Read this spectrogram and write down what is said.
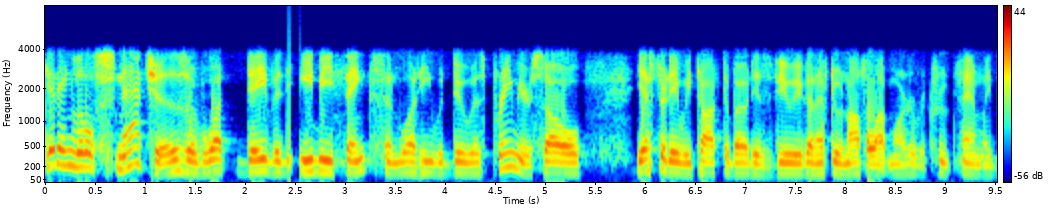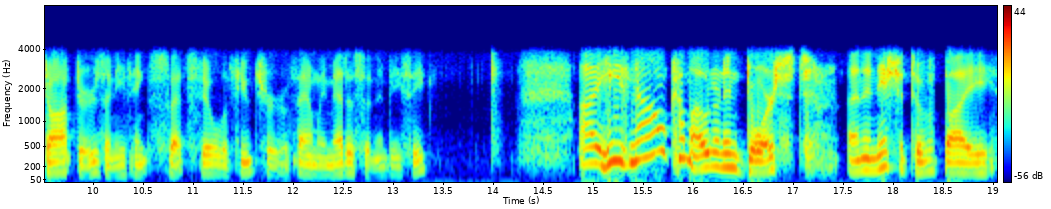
getting little snatches of what David Eby thinks and what he would do as Premier. So, yesterday we talked about his view you're going to have to do an awful lot more to recruit family doctors, and he thinks that's still the future of family medicine in BC. Uh, he's now come out and endorsed an initiative by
